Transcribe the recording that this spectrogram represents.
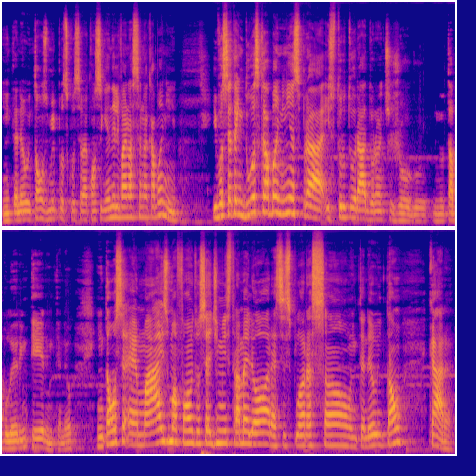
entendeu? Então os meeples que você vai conseguindo, ele vai nascendo na cabaninha. E você tem duas cabaninhas para estruturar durante o jogo, no tabuleiro inteiro, entendeu? Então você, é mais uma forma de você administrar melhor essa exploração, entendeu? Então, cara,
